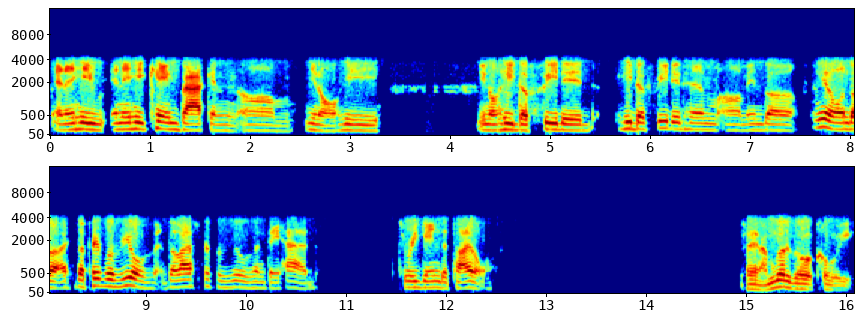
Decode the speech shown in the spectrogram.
and then he and then he came back and um you know he you know he defeated he defeated him um in the you know in the the pay per view event the last pay per view event they had to regain the title. Yeah, I'm gonna go with Cody.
